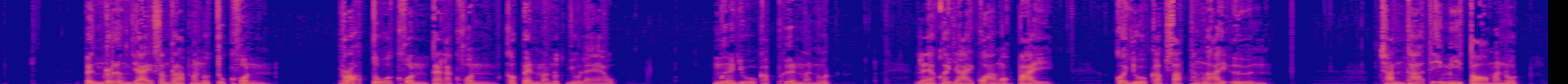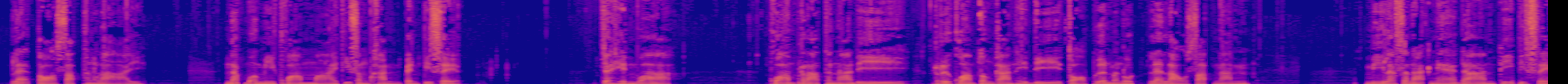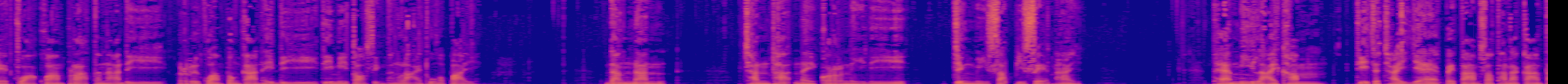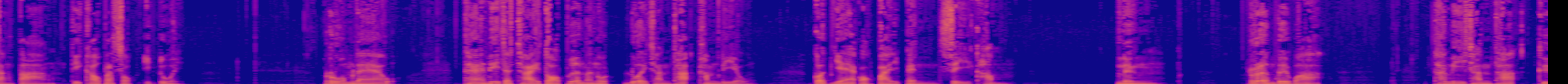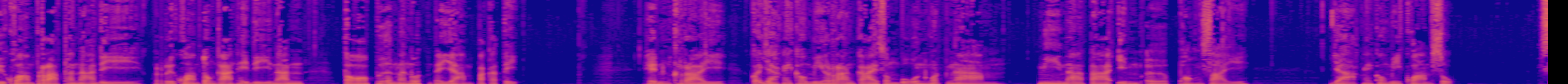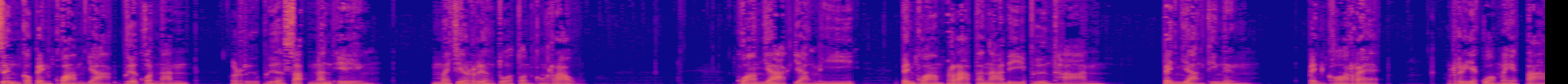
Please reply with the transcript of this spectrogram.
เป็นเรื่องใหญ่สำหรับมนุษย์ทุกคน เพราะตัวคนแต่ละคนก็เป็นมนุษย์อยู่แล้ว เมื่ออยู่กับเพื่อนมนุษย์ แล้วขยายกว้างออกไป ก็อยู่กับสัตว์ทั้งหลายอื่น ฉันทะที่มีต่อมนุษย์และต่อสัตว์ทั้งหลาย นับว่ามีความหมายที่สำคัญเป็นพิเศษ จะเห็นว่า ความปรารถนาดีหรือความต้องการให้ดีต่อเพื่อนมนุษย์และเหล่าสัตว์นั้น มีลักษณะแง่ด้านที่พิเศษกว่าความปรารถนาดี หรือความต้องการให้ดีที่มีต่อสิ่งทั้งหลายทั่วไป ดังนั้น ฉันทะในกรณีนี้จึงมีศัพท์พิเศษให้ แถมมีหลายคำที่จะใช้แยกไปตามสถานการณ์ต่างๆ ที่เขาประสบอีกด้วย รวมแล้ว แทนที่จะใช้ต่อเพื่อนมนุษย์ด้วยฉันทะคำเดียว ก็แยกออกไปเป็นสี่คำหนึ่งเริ่มด้วยว่า ถ้ามีฉันทะคือความปรารถนาดีหรือความต้องการให้ดีนั้น ต่อเพื่อนมนุษย์ในยามปกติ เห็นใครก็อยากให้เขามีร่างกายสมบูรณ์งดงาม มีหน้าตาอิ่มเอิบผ่องใส อยากให้เขามีความสุข ซึ่งก็เป็นความอยากเพื่อคนนั้น หรือเพื่อสัตว์นั้นเอง ไม่ใช่เรื่องตัวตนของเรา ความอยากอย่างนี้เป็นความปรารถนาดีพื้นฐาน เป็นอย่างที่หนึ่ง เป็นข้อแรก เรียกว่าเมตตา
